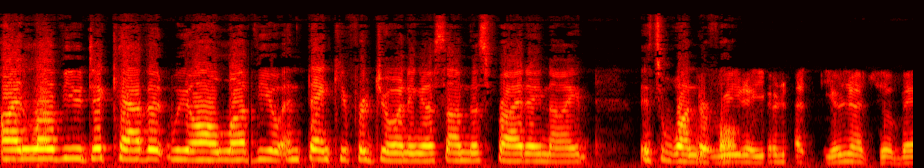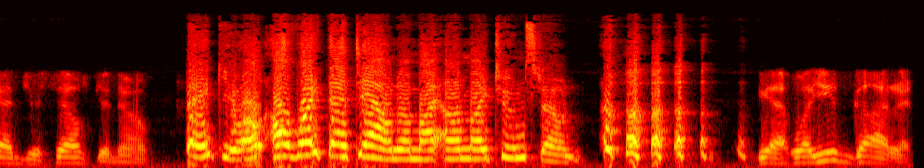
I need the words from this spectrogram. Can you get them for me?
I love you, Dick Cavett. We all love you, and thank you for joining us on this Friday night. It's wonderful. Rita, you're not you're not so bad yourself, you know. Thank you. I'll I'll write that down on my on my tombstone. yeah, well, you've got it.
